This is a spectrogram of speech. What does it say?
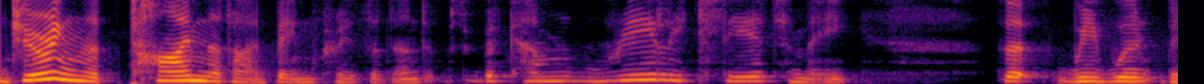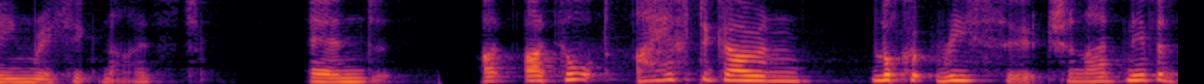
during the time that I'd been president, it had become really clear to me that we weren't being recognised. And I, I thought, I have to go and look at research, and I'd never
